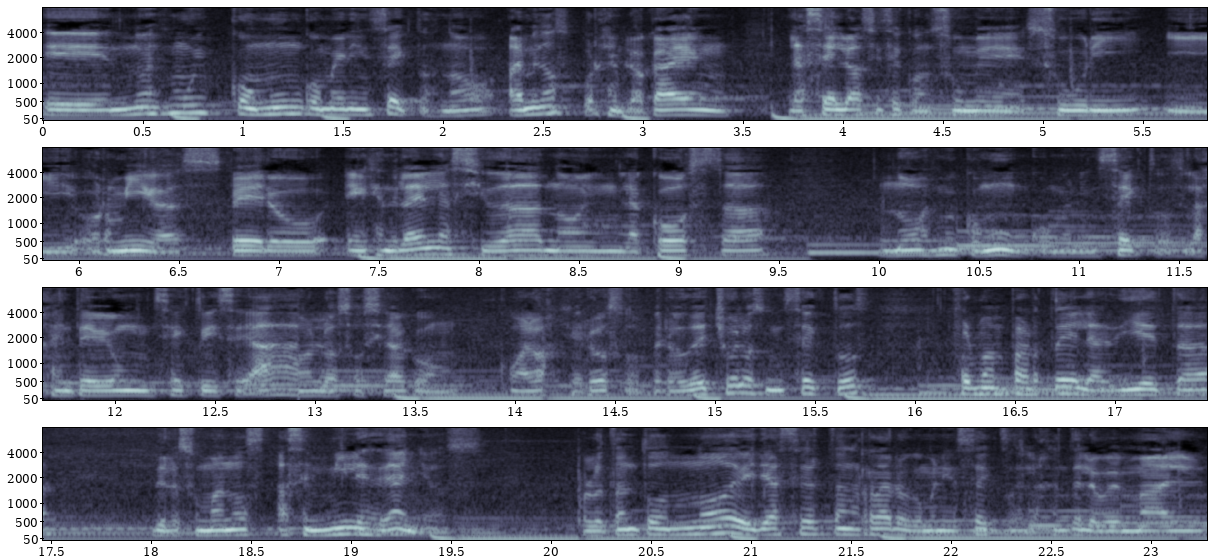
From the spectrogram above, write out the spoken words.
eh, no es muy común comer insectos, ¿no? Al menos, por ejemplo, acá en la selva sí se consume suri y hormigas, pero en general en la ciudad, ¿no? En la costa, no es muy común comer insectos. La gente ve un insecto y dice, ah, lo asocia con, con algo asqueroso, pero de hecho los insectos forman parte de la dieta de los humanos hace miles de años. Por lo tanto, no debería ser tan raro comer insectos. La gente lo ve mal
